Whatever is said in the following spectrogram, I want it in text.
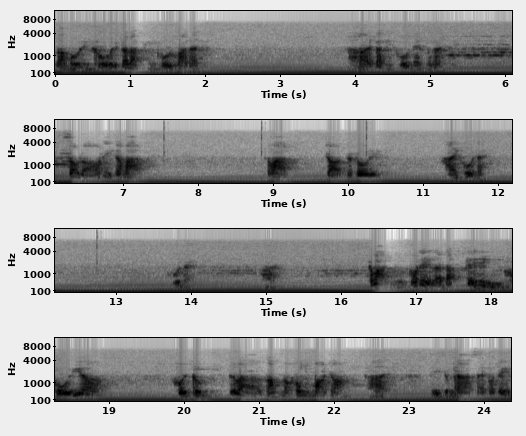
là một hình khối ta đặt hình khối vào đây. À, Đấy, đặt hình khối này vào đây. Sau đó thì các bạn các bạn chọn cho tôi hai khối này. Khối này. Đấy. các bạn có thể là đặt cái hình khối ờ, khối cứng tức là góc nó không bo tròn. Đấy. thì chúng ta sẽ có thể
